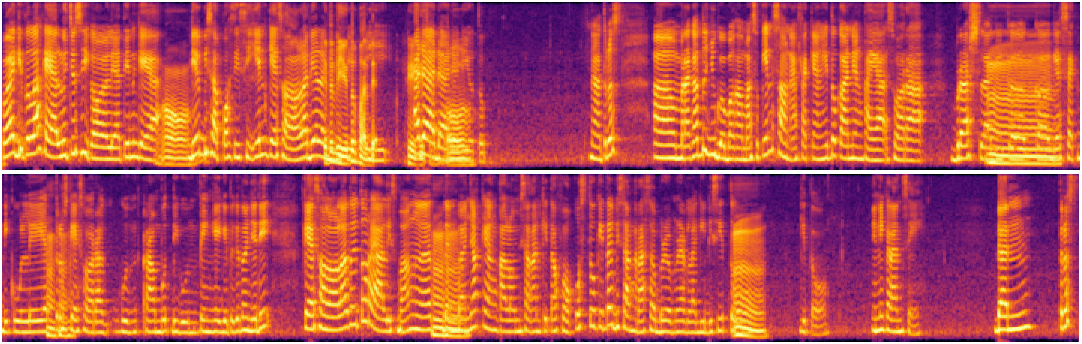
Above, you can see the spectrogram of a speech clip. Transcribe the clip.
Pokoknya gitulah kayak lucu sih kalau liatin kayak Oh. dia bisa posisiin kayak seolah dia lagi Itu di YouTube TV. ada? Kayak ada gitu? ada ada di Oh. YouTube. Nah terus eh, mereka tuh juga bakal masukin sound effect yang itu kan yang kayak suara brush lagi ke Hmm. ke gesek di kulit, terus kayak suara gun- rambut digunting kayak gitu gitu. Jadi kayak seolah-olah tuh itu realis banget dan Hmm. banyak yang kalau misalkan kita fokus tuh kita bisa ngerasa benar-benar lagi di situ Hmm. gitu. Ini keren sih. Dan terus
